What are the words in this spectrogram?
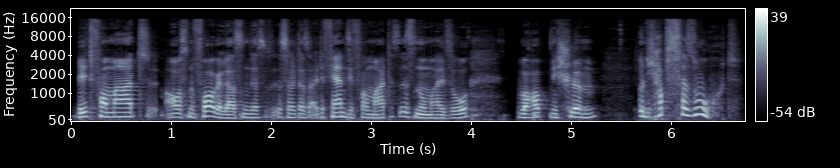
Bildformat außen vor gelassen, das ist halt das alte Fernsehformat, das ist nun mal so. Überhaupt nicht schlimm. Und ich hab's versucht.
